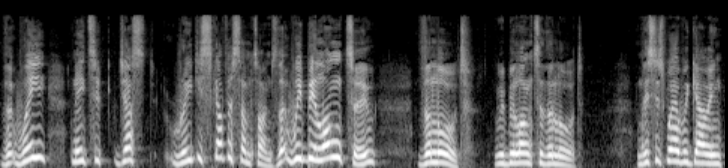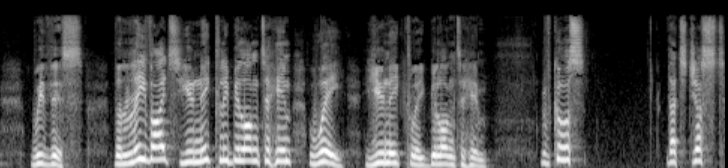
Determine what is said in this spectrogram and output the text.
that we need to just rediscover sometimes that we belong to the Lord. We belong to the Lord. And this is where we're going with this. The Levites uniquely belong to him. We uniquely belong to him. Of course, that's just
